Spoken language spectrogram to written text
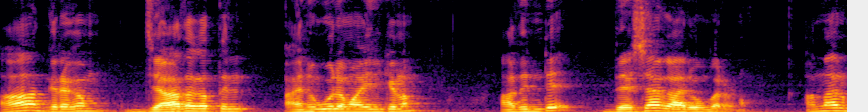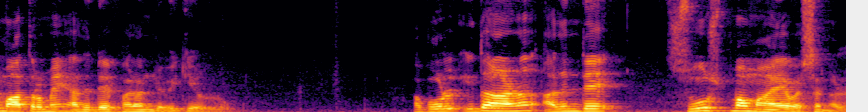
ആ ഗ്രഹം ജാതകത്തിൽ അനുകൂലമായിരിക്കണം. അതിന്റെ ദശാകാലവും വരണം. എന്നാൽ മാത്രമേ അതിന്റെ ഫലം ലഭിക്കുകയുള്ളൂ. അപ്പോൾ ഇതാണ് അതിന്റെ സൂക്ഷ്മമായ വശങ്ങൾ.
